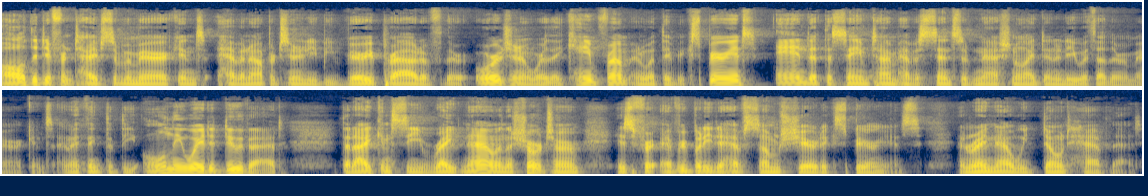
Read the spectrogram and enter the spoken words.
all the different types of Americans have an opportunity to be very proud of their origin and where they came from and what they've experienced, and at the same time have a sense of national identity with other Americans. And I think that the only way to do that, that I can see right now in the short term, is for everybody to have some shared experience. And right now, we don't have that.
